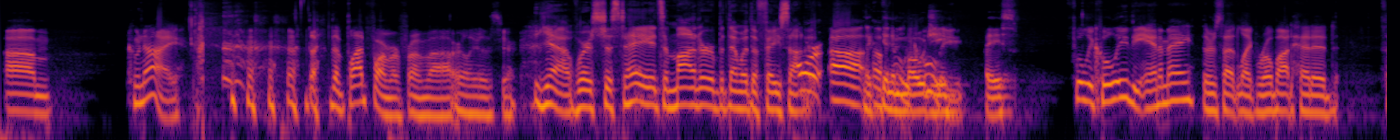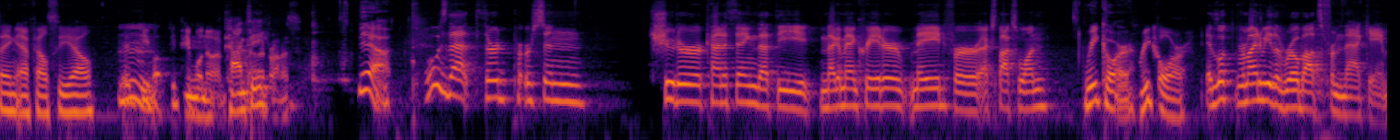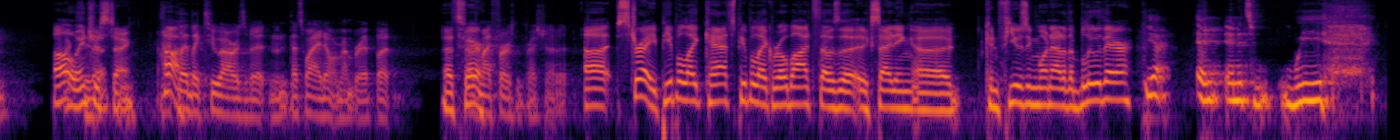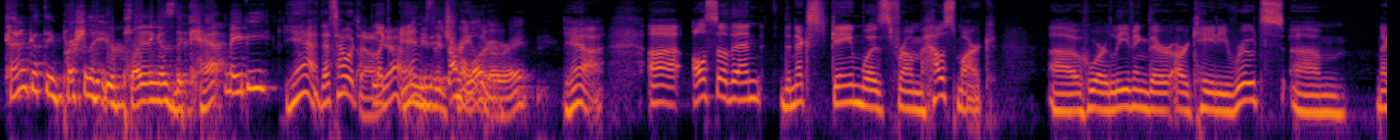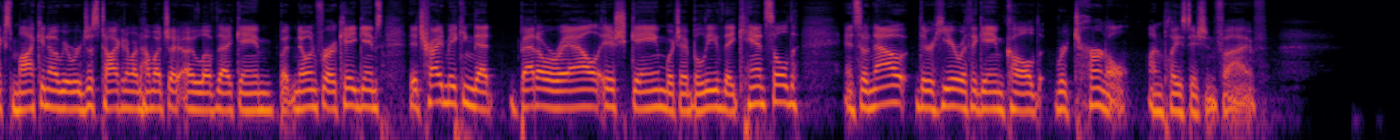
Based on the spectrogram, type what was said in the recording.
Um, Kunai, the, the platformer from uh, earlier this year, Yeah, where it's just hey, it's a monitor but then with a face on or it. uh, Like an Fooly emoji Cooly. face. Fooly Cooly, the anime. There's that like robot-headed thing, FLCL. Hmm. People, people know him. Conti? about, I promise. Yeah. What was that third person shooter kind of thing that the Mega Man creator made for Xbox One? Recore. Recore. It looked reminded me of the robots from that game. Oh, that. interesting. I played like two hours of it, and that's why I don't remember it. But that's that was fair. my first impression of it. Uh, Stray. People like cats. People like robots. That was an exciting, uh, confusing one out of the blue there. Yeah, and and it's we kind of got the impression that you're playing as the cat, maybe. Yeah, that's how it So, like yeah. I mean, it's the it's on the trailer. logo, right? Yeah. Uh, also, then the next game was from Housemarque, uh, who are leaving their arcadey roots. Um, Nex Machina, we were just talking about how much I, I love that game, but known for arcade games. They tried making that battle royale ish game, which I believe they canceled, and so now they're here with a game called Returnal on PlayStation Five.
